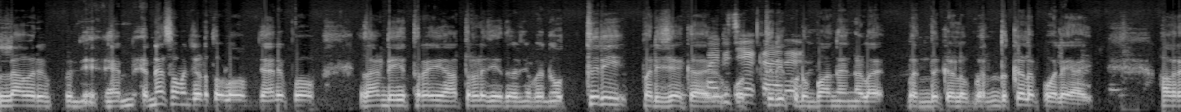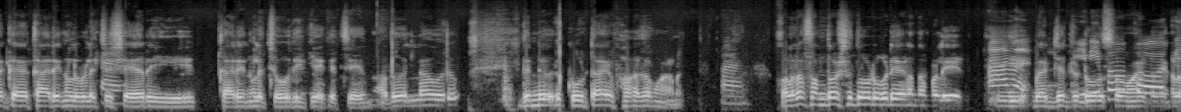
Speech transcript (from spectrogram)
എല്ലാവരും പിന്നെ എന്നെ സംബന്ധിച്ചിടത്തോളം ഞാനിപ്പോ ഏതാണ്ട് ഈ ഇത്രയും യാത്രകൾ ചെയ്ത് കഴിഞ്ഞപ്പോൾ പിന്നെ ഒത്തിരി പരിചയക്കാരും ഒത്തിരി. കുടുംബാംഗങ്ങളെ ബന്ധുക്കൾ ബന്ധുക്കളെ പോലെയായി. അവരൊക്കെ കാര്യങ്ങൾ വിളിച്ച് ഷെയർ ചെയ്യുകയും കാര്യങ്ങൾ ചോദിക്കുകയൊക്കെ ചെയ്യുന്നു. അതുമെല്ലാം ഒരു ഇതിന്റെ ഒരു കൂട്ടായ ഭാഗമാണ്. വളരെ സന്തോഷത്തോടു കൂടിയാണ് നമ്മൾ ഈ ബഡ്ജറ്റ് ദിവസമായിട്ട്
